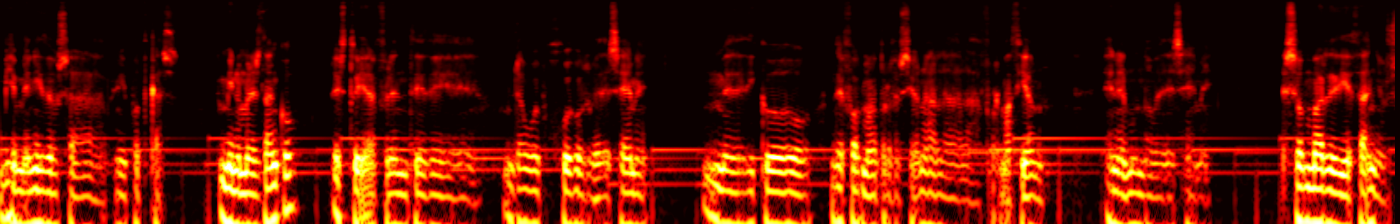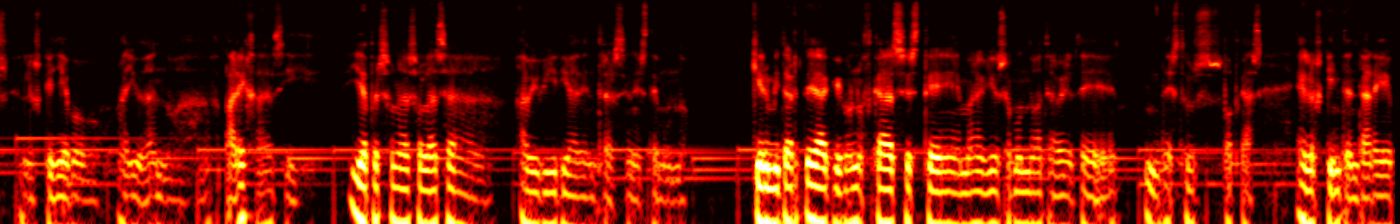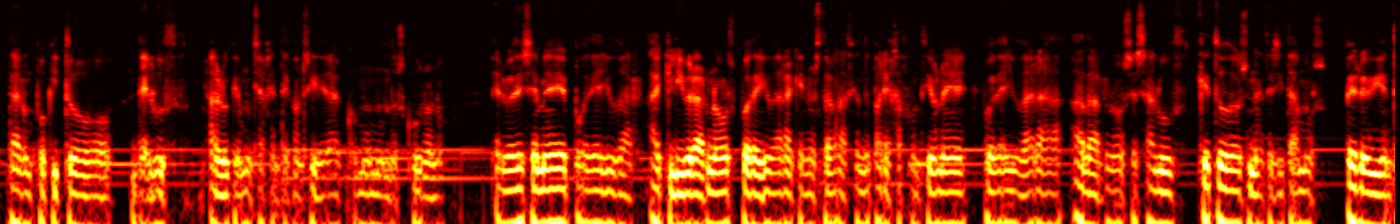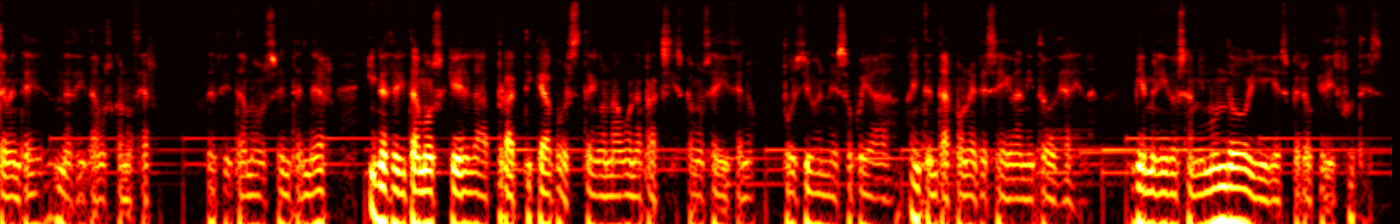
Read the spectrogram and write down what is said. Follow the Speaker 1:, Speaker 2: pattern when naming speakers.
Speaker 1: Bienvenidos a mi podcast. Mi nombre es Danko, estoy al frente de la web Juegos BDSM. Me dedico de forma profesional a la formación en el mundo BDSM. Son más de 10 años los que llevo ayudando a parejas y, a personas solas a, vivir y adentrarse en este mundo. Quiero invitarte a que conozcas este maravilloso mundo a través de, estos podcasts, en los que intentaré dar un poquito de luz a lo que mucha gente considera como un mundo oscuro, ¿no? El BDSM puede ayudar a equilibrarnos, puede ayudar a que nuestra relación de pareja funcione, puede ayudar a, darnos esa luz que todos necesitamos, pero evidentemente necesitamos conocer necesitamos entender y necesitamos que la práctica pues tenga una buena praxis, como se dice, ¿no? Pues yo en eso voy a, intentar poner ese granito de arena. Bienvenidos a mi mundo y espero que disfrutes.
